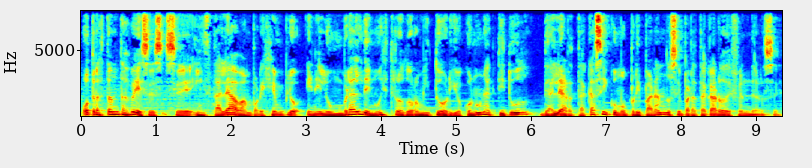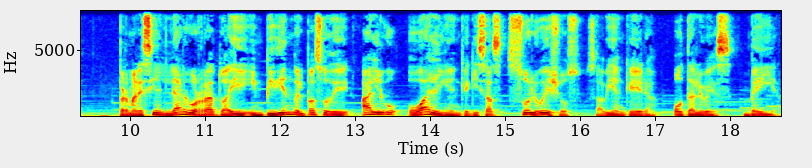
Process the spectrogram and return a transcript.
Otras tantas veces se instalaban, por ejemplo, en el umbral de nuestro dormitorio con una actitud de alerta, casi como preparándose para atacar o defenderse permanecían largo rato ahí impidiendo el paso de algo o alguien que quizás solo ellos sabían que era o tal vez veían.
